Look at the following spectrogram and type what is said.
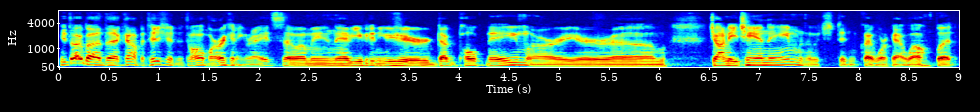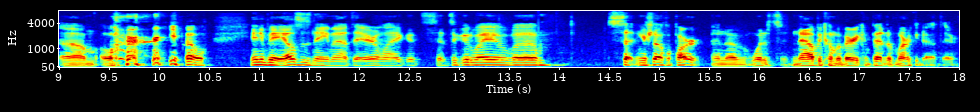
You talk about the competition; it's all marketing, right? So, I mean, if you can use your Doug Polk name or your um, Johnny Chan name, which didn't quite work out well, but um, or you know anybody else's name out there, like it's it's a good way of uh, setting yourself apart and uh, what it's now become a very competitive market out there.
